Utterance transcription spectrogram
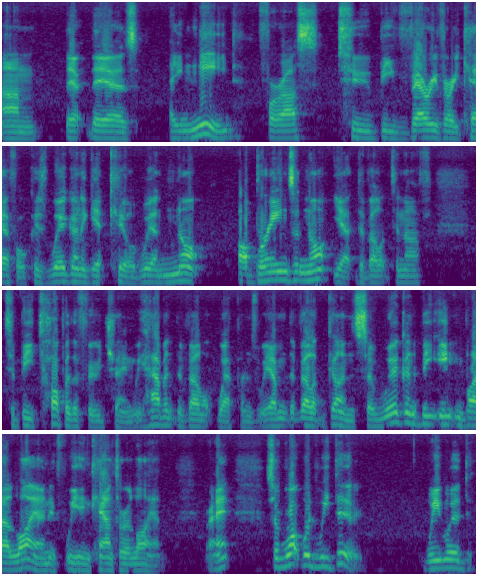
Um, there, there's a need for us to be very, very careful because we're going to get killed. We are not, our brains are not yet developed enough to be top of the food chain. We haven't developed weapons. We haven't developed guns. So we're going to be eaten by a lion if we encounter a lion, right? So what would we do? We would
